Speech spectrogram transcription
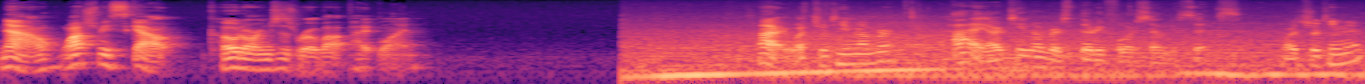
Now, watch me scout Code Orange's robot pipeline. Hi, what's your team number? Hi, our team number is 3476. What's your team name?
